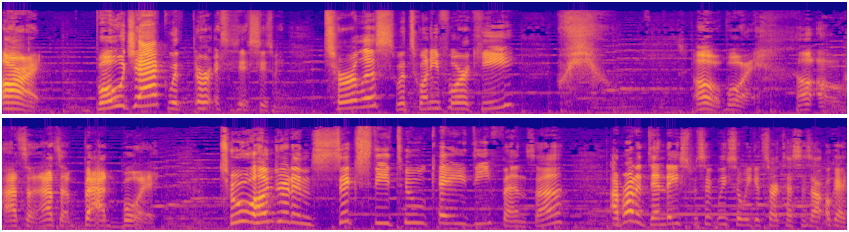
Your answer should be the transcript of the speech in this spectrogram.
All right. Bojack with, or excuse me, Turles with 24 ki. Whew. Oh boy. Uh-oh, that's a that's a bad boy. 262k defense, huh? I brought a Dende specifically so we could start testing this out. Okay.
